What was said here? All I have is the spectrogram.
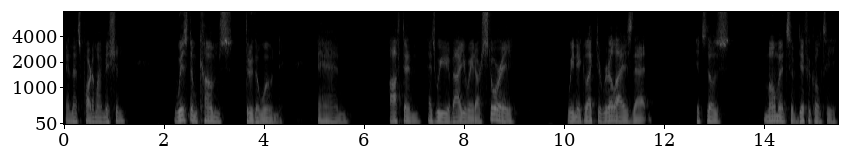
and that's part of my mission. Wisdom comes through the wound, and often as we evaluate our story, we neglect to realize that it's those moments of difficulty,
